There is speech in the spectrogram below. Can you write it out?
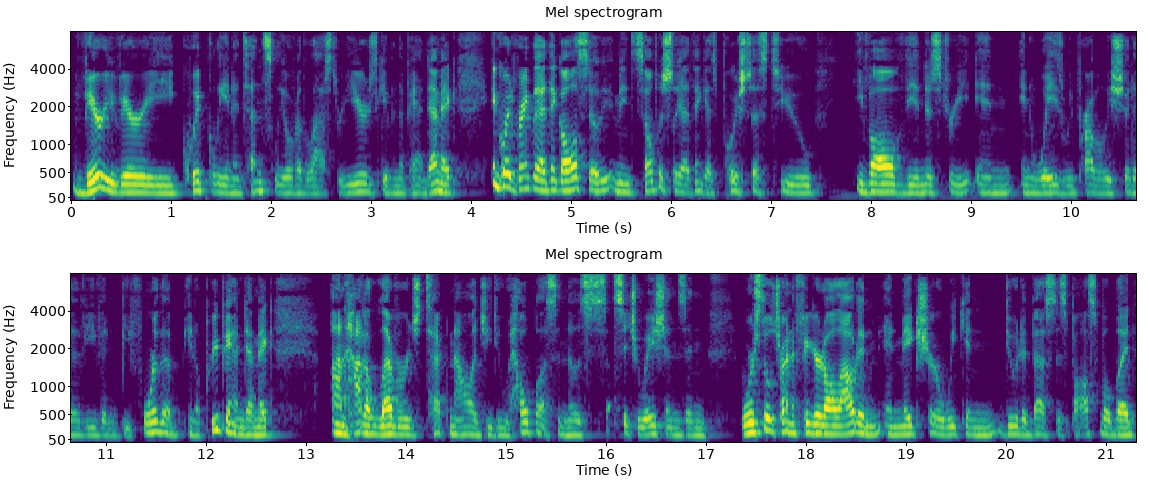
very, very quickly and intensely over the last three years, given the pandemic. And quite frankly, I think also, I mean, selfishly, I think has pushed us to evolve the industry in in ways we probably should have even before the you know pre-pandemic on how to leverage technology to help us in those situations. And we're still trying to figure it all out and, and make sure we can do it as best as possible. But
